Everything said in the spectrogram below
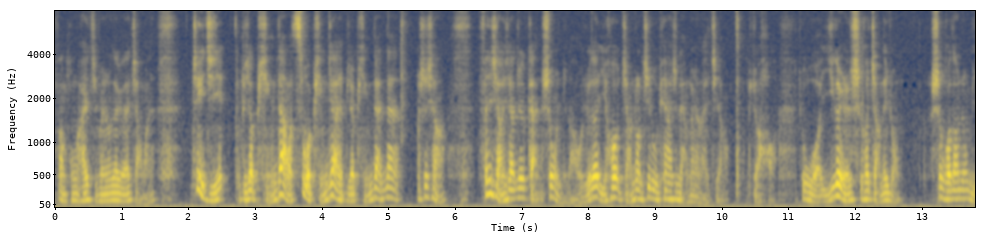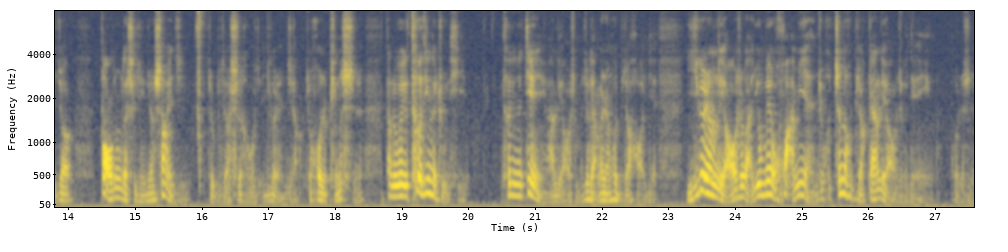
放空了，还有几分钟再给大家讲完。这一集比较平淡，我自我评价也比较平淡，但我是想分享一下这个感受，你知道我觉得以后讲这种纪录片还是两个人来讲比较好，就我一个人适合讲那种生活当中比较。暴怒的事情，像上一集就比较适合我就一个人讲，就或者平时，但如果一个特定的主题、特定的电影啊聊什么，就两个人会比较好一点。一个人聊是吧？又没有画面，就会真的会比较干聊这个电影，或者是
